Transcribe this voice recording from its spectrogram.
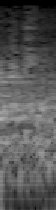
para mí.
